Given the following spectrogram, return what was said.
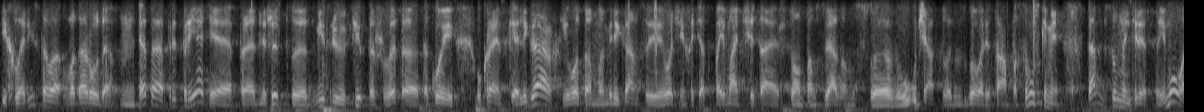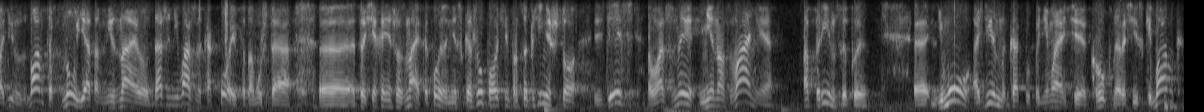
и хлористого водорода. Это предприятие принадлежит э, Дмитрию Фирташу. Это такой украинский олигарх. Его там американцы очень хотят поймать, считая, что он там связан с, э, участвует в сговоре Трампа с русскими, там безумно интересно. Ему один из банков, ну, я там не знаю, даже не важно какой, потому что, э, то есть я, конечно, знаю какой, но не скажу по очень простой причине, что здесь важны не названия, а принципы. Э, ему один, как вы понимаете, крупный российский банк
